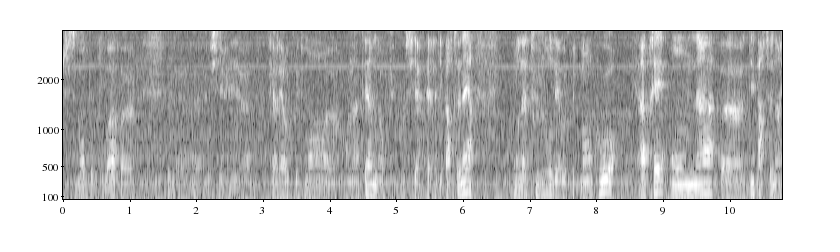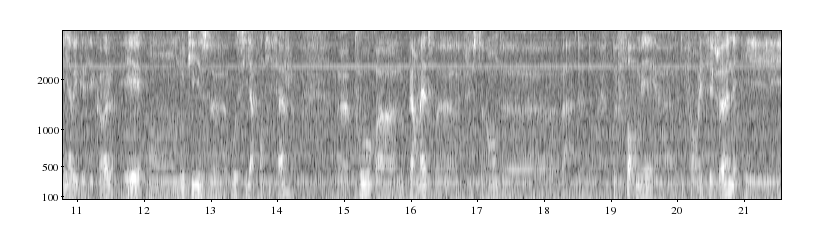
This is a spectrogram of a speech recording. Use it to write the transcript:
justement pour pouvoir faire les recrutements en interne, on fait aussi appel à des partenaires. On a toujours des recrutements en cours. Après, on a des partenariats avec des écoles et on utilise aussi l'apprentissage pour nous permettre justement de de former, euh, de former ces jeunes et,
